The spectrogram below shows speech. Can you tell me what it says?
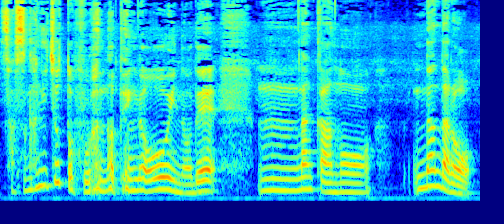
さすがにちょっと不安な点が多いのでうんなんかあのなんだろう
